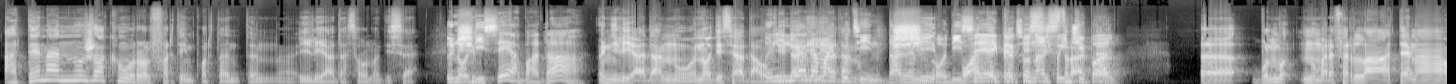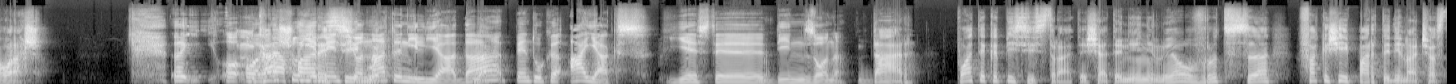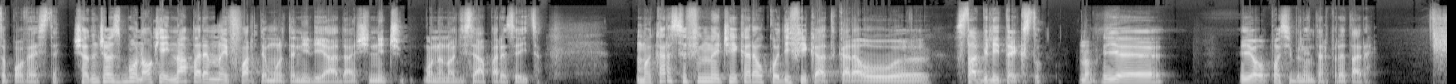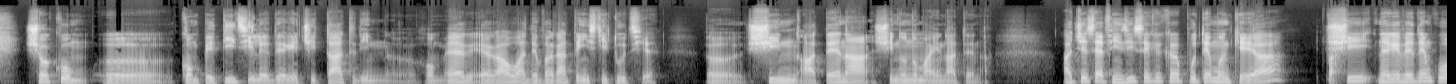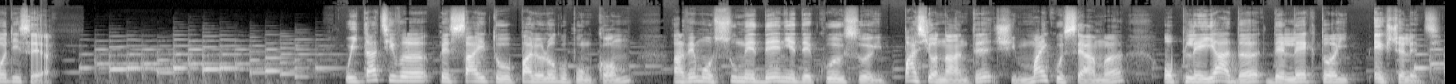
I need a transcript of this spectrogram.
Atena nu joacă un rol foarte important în uh, Iliada sau în Odisea. În Și Odiseea, ba da. În Iliada nu, în Odiseea da, ok, în dar Iliada în mai Iliada puțin, nu. dar Și în Odiseea poate e că personaj Pisistrate, principal. Uh, bun, mă- nu, mă refer la Atena oraș. O, În care orașul apare, e menționat sigur. în Iliada Da. pentru că Ajax este din zonă. Dar poate că Pisistrate și atenienii lui au vrut să facă și ei parte din această poveste. Și atunci au zis, bun, ok, nu apărem noi foarte mult în Iliada și nici, bun, în Odiseea apare zeița. Măcar să fim noi cei care au codificat, care au uh, stabilit textul. Nu? E, e o posibilă interpretare. Și oricum, uh, competițiile de recitat din uh, Homer erau o adevărată instituție. uh, Și în Atena și nu numai în Atena. Acestea fiind zise, cred că putem încheia da. și ne revedem cu Odiseea. Uitați-vă pe site-ul paleologu.com, avem o sumedenie de cursuri pasionante și mai cu seamă o pleiadă de lectori excelenți.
